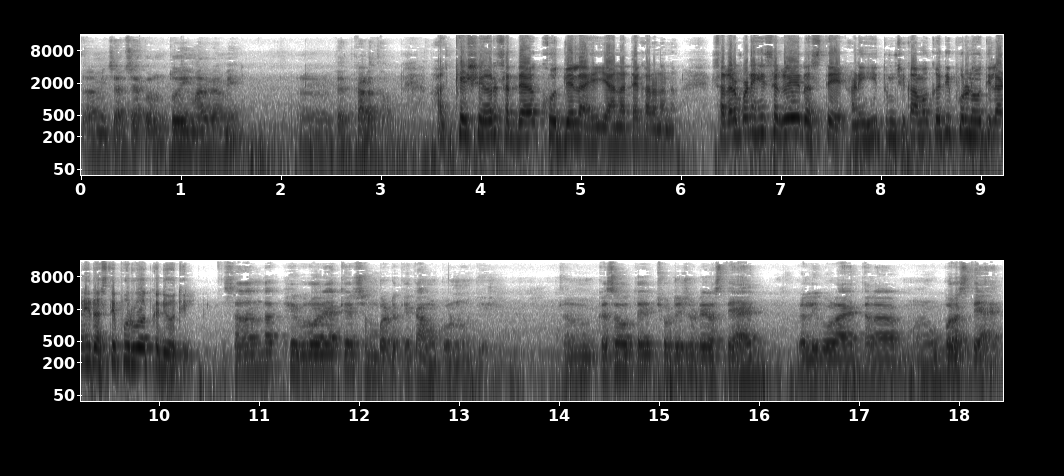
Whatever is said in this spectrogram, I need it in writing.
तर आम्ही चर्चा करून तोही मार्ग आम्ही त्यात काढत आहोत. अख्खे शहर सध्या खोदलेलं आहे या नात्या कारणानं. साधारणपणे हे सगळे रस्ते आणि ही तुमची कामं कधी पूर्ण होतील आणि रस्ते पूर्ववत कधी होतील? साधारणतः फेब्रुवारी अखेर शंभर टक्के कामं पूर्ण होतील. कारण कसं होतंय छोटे छोटे रस्ते आहेत गल्लीबोळ आहेत त्याला उपरस्ते आहेत.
